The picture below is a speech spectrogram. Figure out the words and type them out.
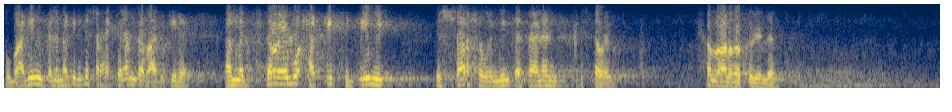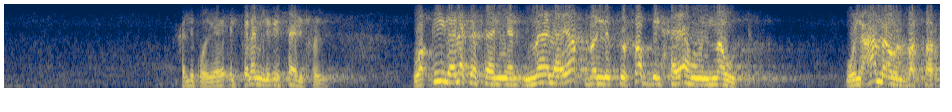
وبعدين أنت لما تيجي تشرح الكلام ده بعد كده أما تستوعبه هتحس بقيمة الشرح وإن أنت فعلا تستوعبه. صلوا على رسول الله. خليك وياه الكلام اللي جاي سهل شوية. وقيل لك ثانيا ما لا يقبل الاتصاب بالحياة والموت والعمى والبصر.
